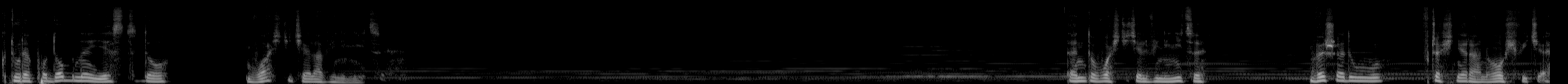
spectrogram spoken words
które podobne jest do właściciela winnicy. Ten to właściciel winnicy wyszedł wcześnie rano o świcie,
